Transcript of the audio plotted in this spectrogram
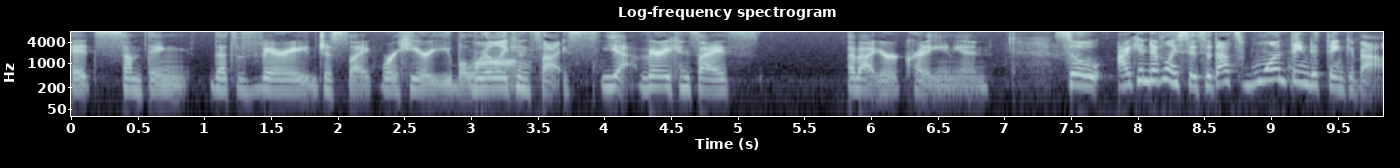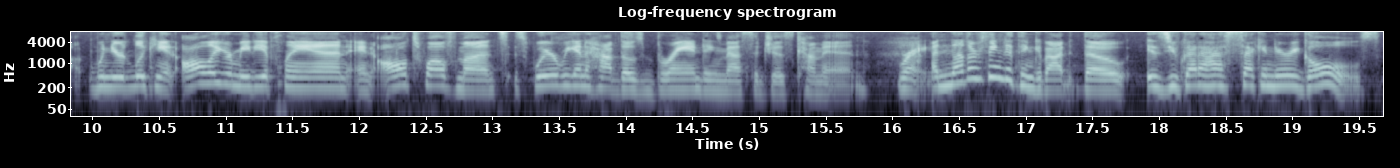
it's something that's very just like we're here, you belong. Really concise. Yeah, very concise about your credit union. So I can definitely say so that's one thing to think about when you're looking at all of your media plan and all 12 months is where are we going to have those branding messages come in. Right. Another thing to think about though is you've got to have secondary goals.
